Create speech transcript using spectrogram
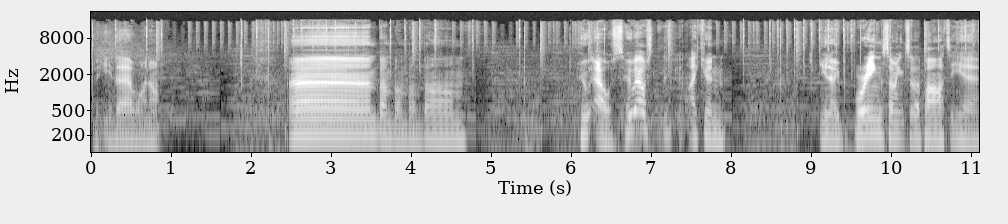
Put you there, why not? Um, bum bum bum bum. Who else? Who else I can, you know, bring something to the party here?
